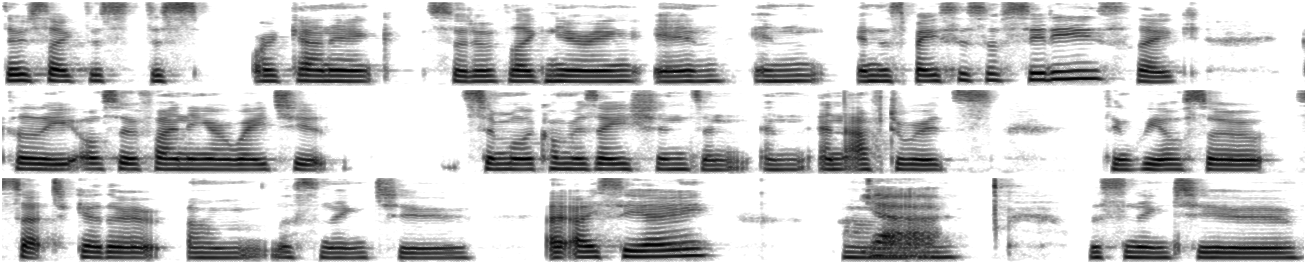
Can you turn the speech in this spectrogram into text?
there's like this this organic sort of like nearing in in in the spaces of cities like clearly also finding our way to similar conversations and and and afterwards i think we also sat together um, listening to at ica um, yeah listening to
